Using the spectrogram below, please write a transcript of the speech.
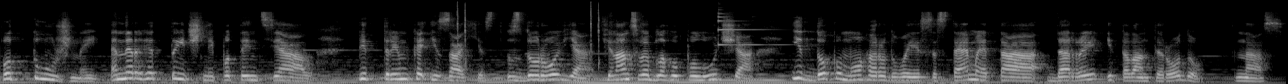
потужний, енергетичний потенціал, підтримка і захист, здоров'я, фінансове благополуччя і допомога родової системи та дари і таланти роду в нас.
